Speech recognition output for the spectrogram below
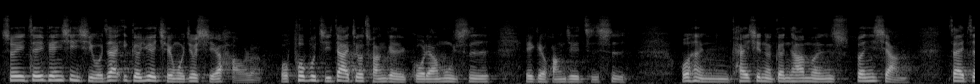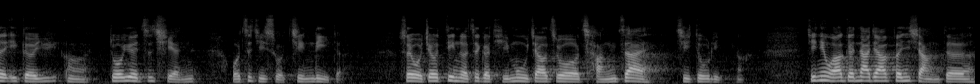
所以这一篇信息我在一个月前我就写好了，我迫不及待就传给国良牧师，也给黄杰执事。我很开心的跟他们分享，在这一个月嗯多月之前我自己所经历的，所以我就定了这个题目叫做“常在基督里”啊。今天我要跟大家分享的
